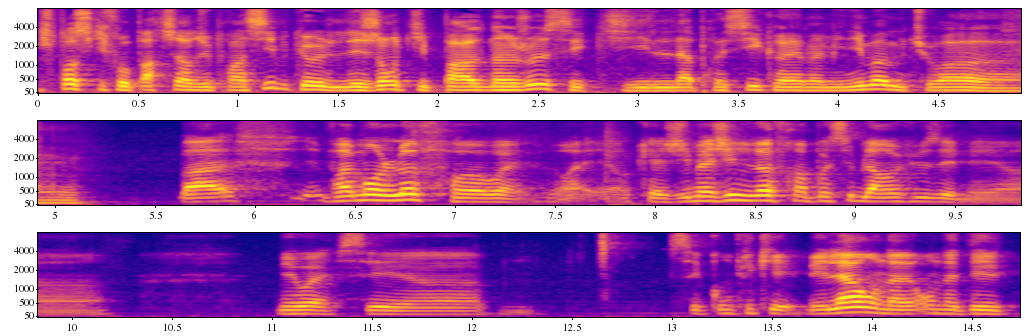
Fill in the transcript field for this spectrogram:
je pense qu'il faut partir du principe que les gens qui parlent d'un jeu, c'est qu'ils l'apprécient quand même un minimum, tu vois. Bah, vraiment, l'offre, ouais, ouais, ok. J'imagine l'offre impossible à refuser, mais, mais ouais, c'est c'est compliqué. Mais là, on a, on a des,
